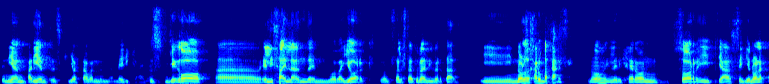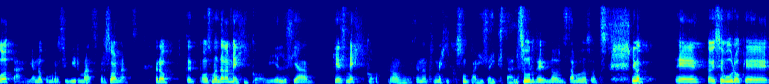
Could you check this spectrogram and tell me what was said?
tenían parientes que ya estaban en América. Pues llegó a Ellis Island en Nueva York, donde está la Estatua de la Libertad, y no lo dejaron bajarse. ¿no? Y le dijeron, sorry, ya se llenó la cuota, ya no podemos recibir más personas, pero te podemos mandar a México. Y él decía, que es México, ¿no? Pues México es un país ahí que está al sur de donde estamos nosotros. Digo, eh, estoy seguro que,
